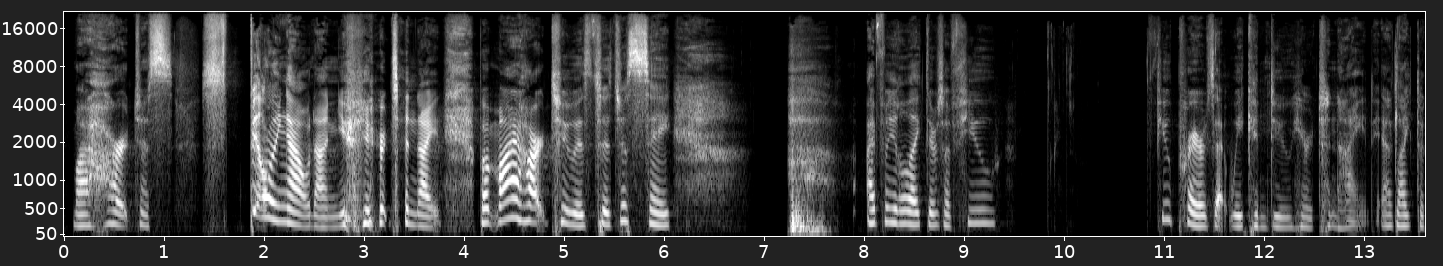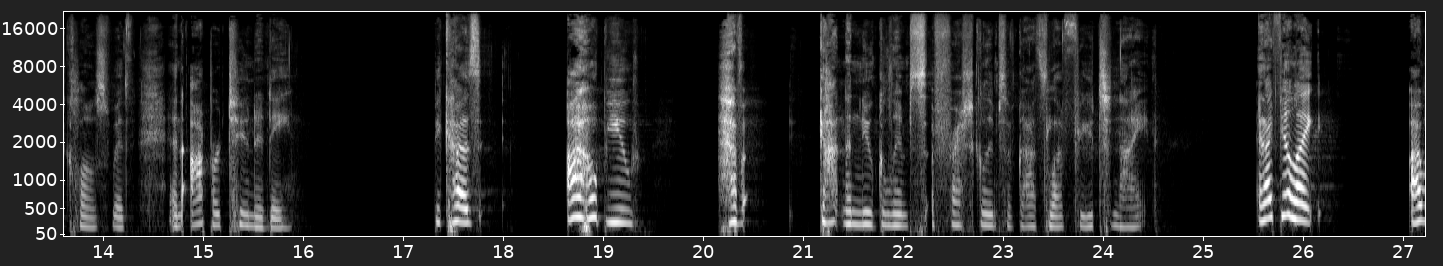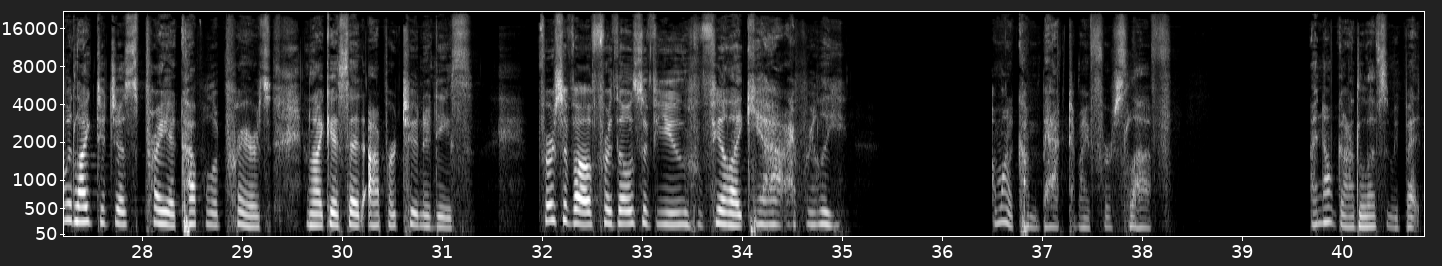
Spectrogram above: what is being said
my heart just spilling out on you here tonight. But my heart, too, is to just say, I feel like there's a few few prayers that we can do here tonight. I'd like to close with an opportunity because I hope you have gotten a new glimpse, a fresh glimpse of God's love for you tonight. And I feel like I would like to just pray a couple of prayers. And like I said, opportunities. First of all, for those of you who feel like, yeah, I really, I want to come back to my first love. I know God loves me, but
